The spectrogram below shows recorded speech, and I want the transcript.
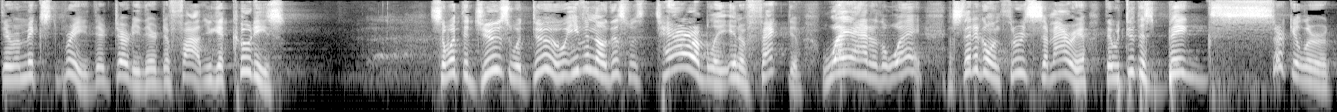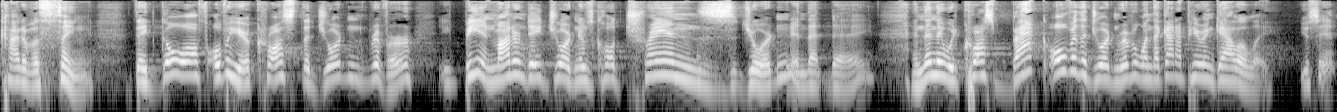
They're a mixed breed. They're dirty. They're defiled. You get cooties. So what the Jews would do, even though this was terribly ineffective, way out of the way, instead of going through Samaria, they would do this big circular kind of a thing. They'd go off over here, cross the Jordan River, be in modern day Jordan. It was called Transjordan in that day. And then they would cross back over the Jordan River when they got up here in Galilee. You see it?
